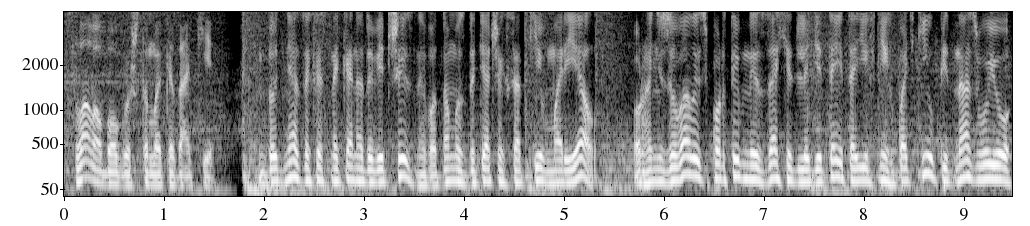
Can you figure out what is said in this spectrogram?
Слава богу, что мы казаки. До Дня захисника недовітчизни в одному з дитячих садків Маріел організували спортивний захід для дітей та їхніх батьків під назвою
